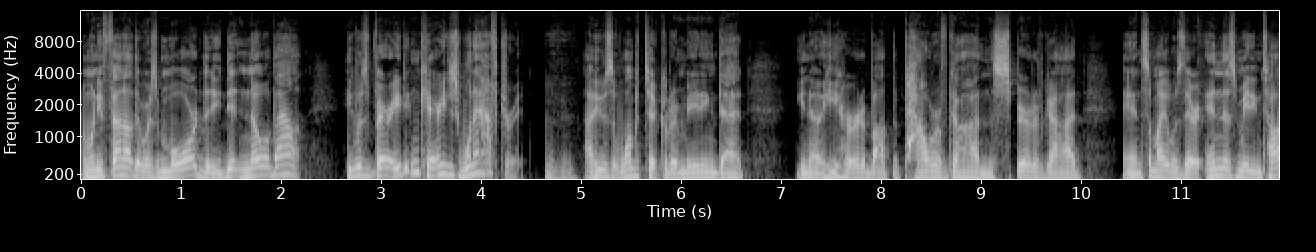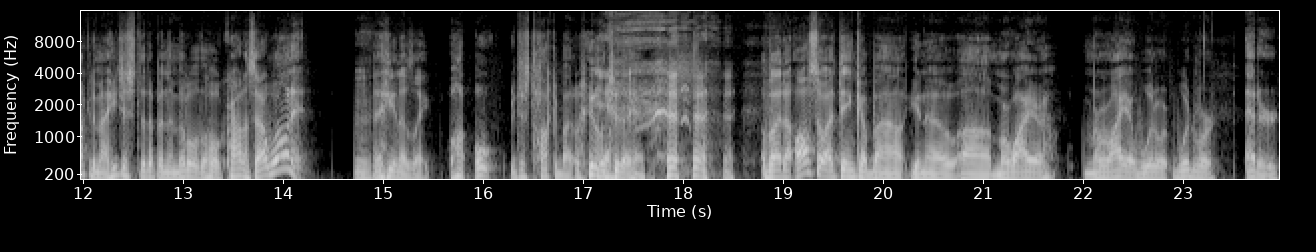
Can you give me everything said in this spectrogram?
And when he found out there was more that he didn't know about, he was very he didn't care. He just went after it. Mm-hmm. Uh, he was at one particular meeting that, you know, he heard about the power of God and the Spirit of God, and somebody was there in this meeting talking about. It. He just stood up in the middle of the whole crowd and said, "I want it." Mm. And you know, I was like, oh, oh, we just talk about it. We don't yeah. do that. here." but also, I think about you know uh, Mariah Mariah Woodward, Woodward Etter.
